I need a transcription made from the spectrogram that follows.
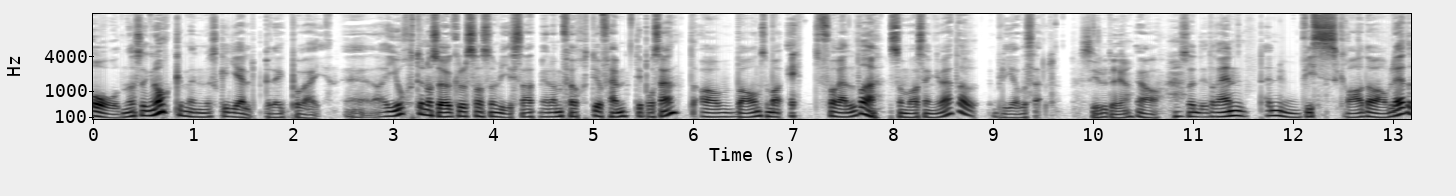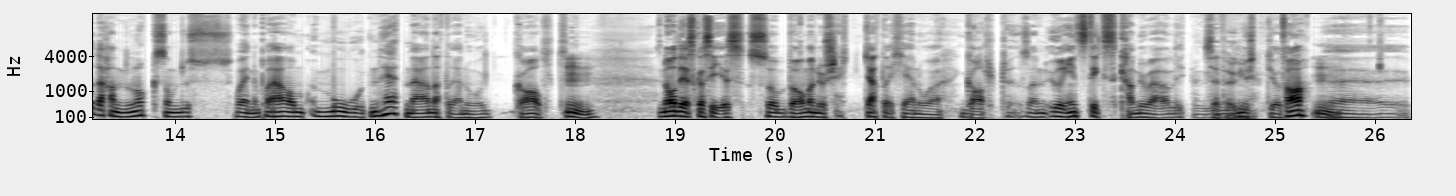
ordner seg nok, men vi skal hjelpe deg på veien. Eh, Det er gjort undersøkelser som viser at mellom 40 og 50% av barn som har ett foreldre som var sengeveter, blir det selv. Sier du det, ja? Ja, Så det det er en, en viss grad av arvelighet. Det handler nok, som du var inne på her, om modenhet mer enn at det er noe galt. Mm. Når det skal sies, så bør man jo sjekke at det ikke er noe galt. Så en urinstiks kan jo være litt nyttig å ta. Mm. Eh,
